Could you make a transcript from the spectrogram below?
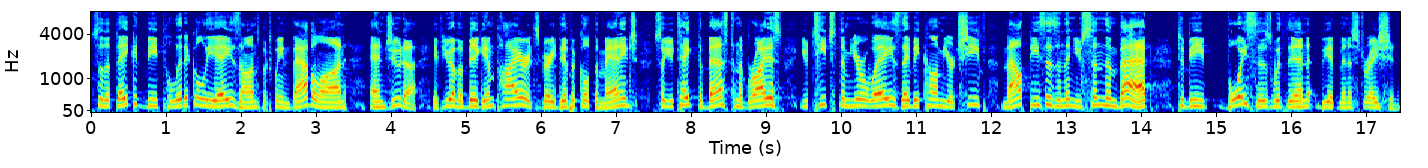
so that they could be political liaisons between Babylon and Judah. If you have a big empire, it's very difficult to manage. So you take the best and the brightest, you teach them your ways, they become your chief mouthpieces, and then you send them back to be voices within the administration.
